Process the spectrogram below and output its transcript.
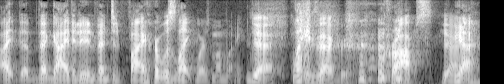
I, th- that guy that invented fire was like, "Where's my money?" Yeah, like, exactly. Crops, yeah, Yeah.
